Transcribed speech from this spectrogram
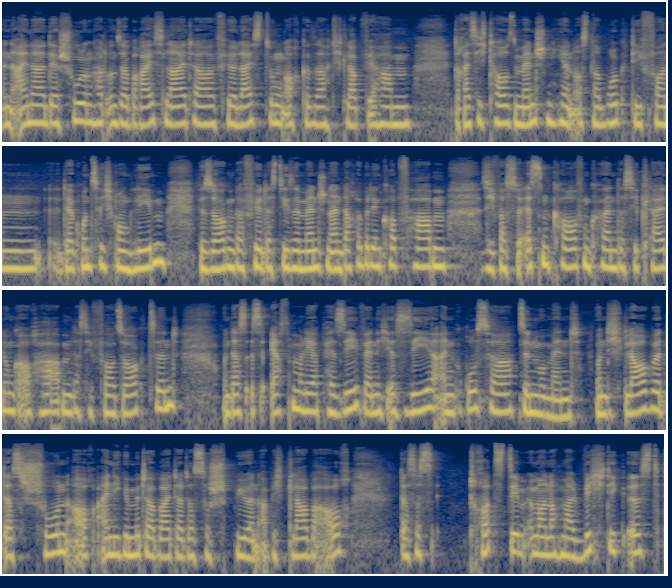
In einer der Schulungen hat unser Bereichsleiter für Leistungen auch gesagt, ich glaube, wir haben 30.000 Menschen hier in Osnabrück, die von der Grundsicherung leben. Wir sorgen dafür, dass diese Menschen ein Dach über den Kopf haben, sich was zu essen kaufen können, dass sie Kleidung auch haben, dass sie versorgt sind. Und das ist erstmal ja per se, wenn ich es sehe, ein großer Sinnmoment. Und ich glaube, dass schon auch einige Mitarbeiter das so spüren. Aber ich glaube auch, dass es trotzdem immer noch mal wichtig ist,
